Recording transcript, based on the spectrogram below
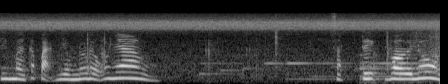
xin mời các bạn dùng đu đủ nha. Sạch tuyệt vời luôn.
